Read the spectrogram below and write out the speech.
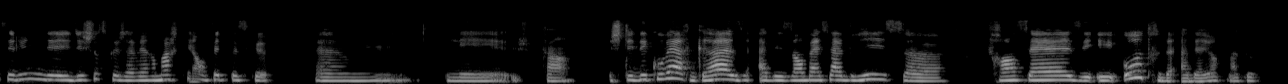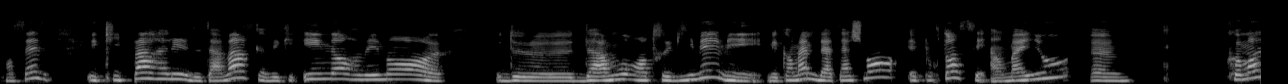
c'est l'une des, choses que j'avais remarqué en fait parce que les, enfin, je t'ai découvert grâce à des ambassadrices françaises et, autres, ah, d'ailleurs pas que françaises, et qui parlaient de ta marque avec énormément de d'amour entre guillemets, mais, mais quand même d'attachement. Et pourtant, c'est un maillot. Euh, comment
